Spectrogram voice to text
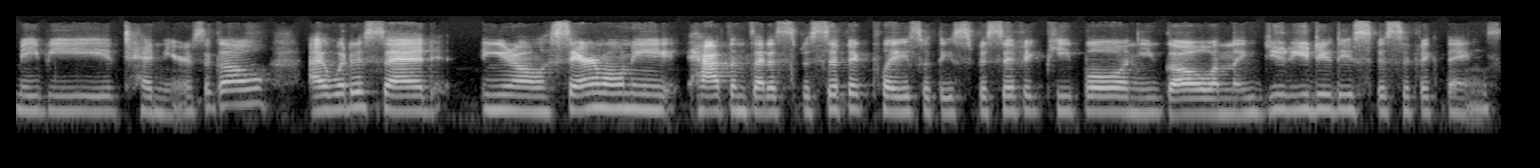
maybe 10 years ago i would have said you know, ceremony happens at a specific place with these specific people, and you go and then do you do these specific things.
